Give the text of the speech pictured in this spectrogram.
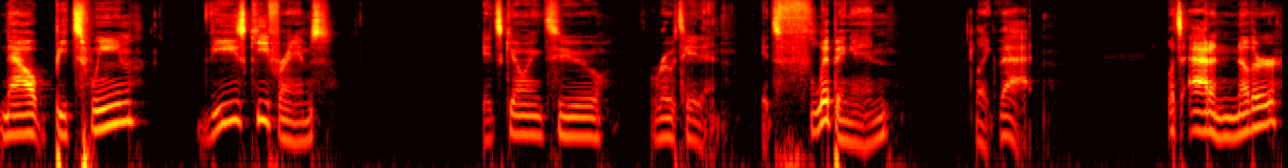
Now between these keyframes, it's going to rotate in. It's flipping in like that. Let's add another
